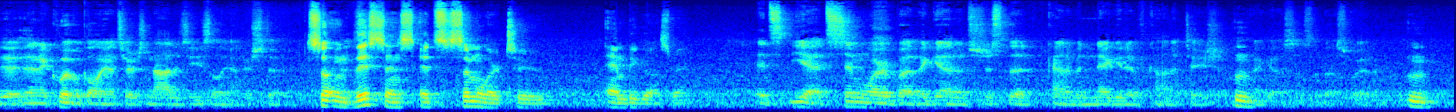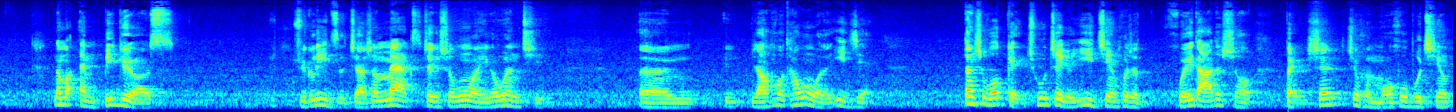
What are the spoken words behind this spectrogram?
The- An equivocal answer is not as easily understood. So in this sense, it's similar to ambiguous, right? It's yeah, it's similar, but again, it's just the kind of a negative connotation. Mm. I guess is the best way to. 嗯，那么 ambiguous，举个例子，假设 Max 这个时候问我一个问题，嗯，然后他问我的意见，但是我给出这个意见或者回答的时候本身就很模糊不清，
